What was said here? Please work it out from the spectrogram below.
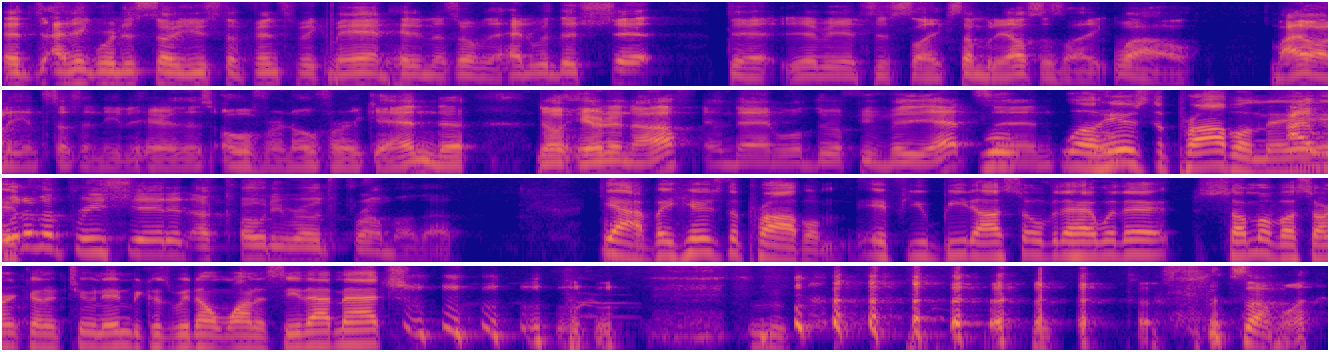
it, I think we're just so used to Vince McMahon hitting us over the head with this shit that I mean, it's just like somebody else is like, "Wow, my audience doesn't need to hear this over and over again. They'll hear it enough, and then we'll do a few vignettes." Well, and well, we'll- here's the problem. I would have appreciated a Cody Rhodes promo though. Yeah, but here's the problem. If you beat us over the head with it, some of us aren't going to tune in because we don't want to see that match. Someone.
